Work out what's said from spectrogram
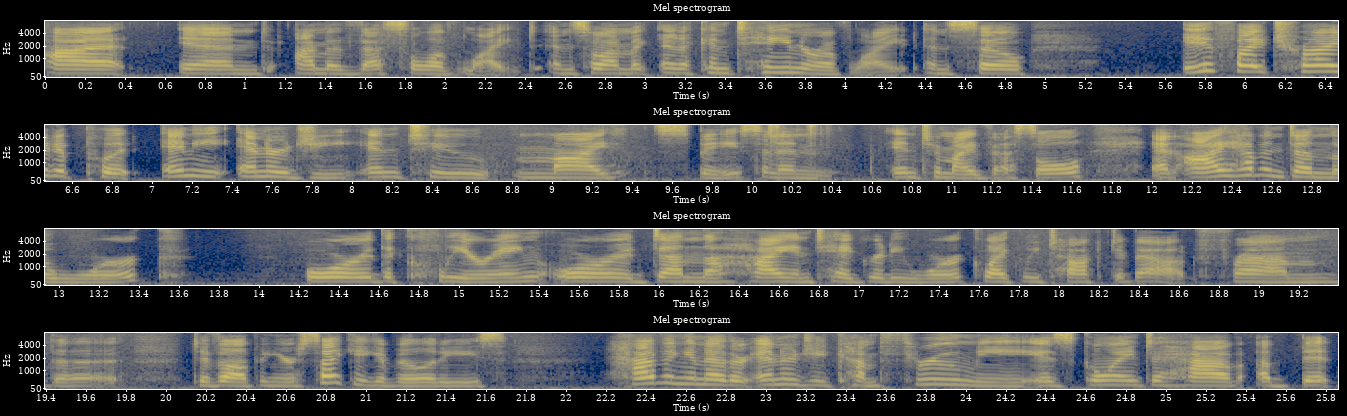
I and I'm a vessel of light. And so I'm in a container of light. And so if I try to put any energy into my space and in, into my vessel, and I haven't done the work or the clearing or done the high integrity work like we talked about from the developing your psychic abilities, having another energy come through me is going to have a bit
